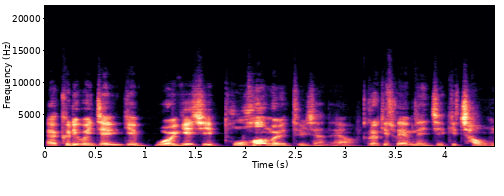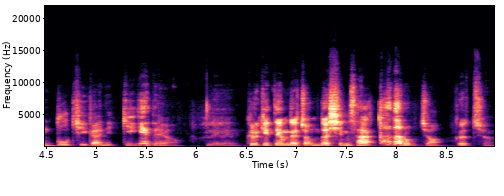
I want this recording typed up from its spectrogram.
아, 그리고 이제 이게 몰개지 보험을 들잖아요. 그렇기 그렇죠. 때문에 이제 그 정부 기관이 끼게 돼요. 네, 그렇기 때문에 좀 더 심사가 까다롭죠. 그렇죠.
